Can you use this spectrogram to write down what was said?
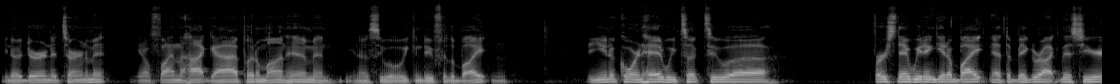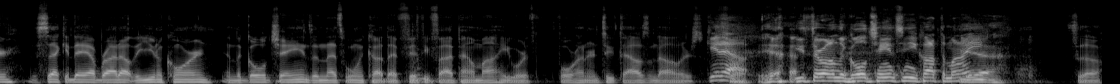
you know during the tournament, you know find the hot guy, put them on him, and you know see what we can do for the bite. And the unicorn head we took to uh, first day we didn't get a bite at the Big Rock this year. The second day I brought out the unicorn and the gold chains, and that's when we caught that fifty-five pound mahi worth four hundred two thousand dollars. Get out. yeah. You throw on the gold chains and you caught the mahi? Yeah. So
